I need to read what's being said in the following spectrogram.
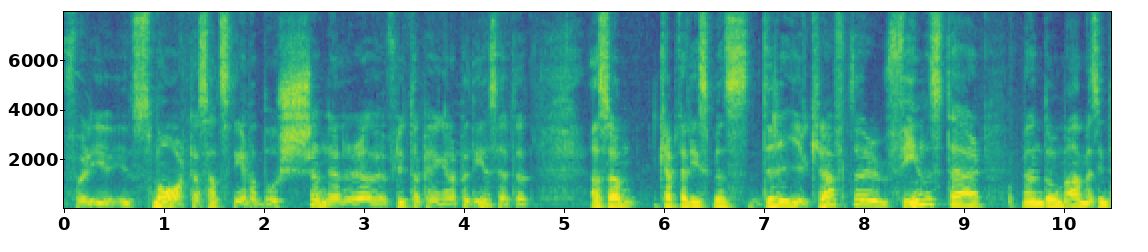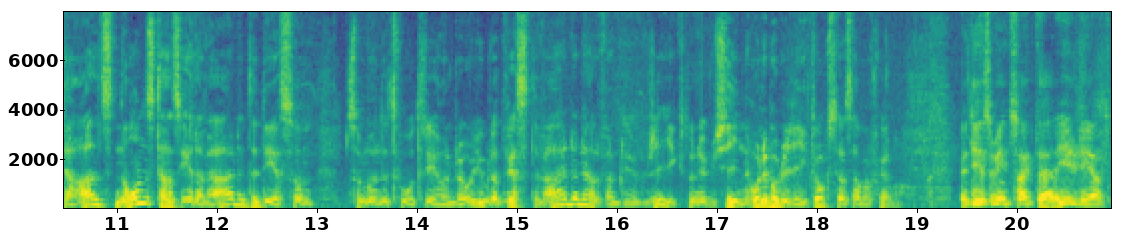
för smarta satsningar på börsen eller flytta pengarna på det sättet. Alltså, kapitalismens drivkrafter finns där men de används inte alls någonstans i hela världen till det som, som under 200-300 år gjorde att västvärlden i alla fall blev rikt. Och nu Kina håller på att bli rikt också av samma skäl. Men det som är intressant där är ju det att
